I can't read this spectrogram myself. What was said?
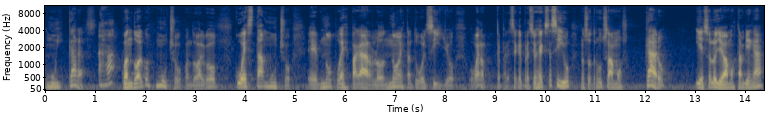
muy caras. Ajá. Cuando algo es mucho, cuando algo cuesta mucho, eh, no puedes pagarlo, no está en tu bolsillo, o bueno, te parece que el precio es excesivo, nosotros usamos caro y eso lo llevamos también a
